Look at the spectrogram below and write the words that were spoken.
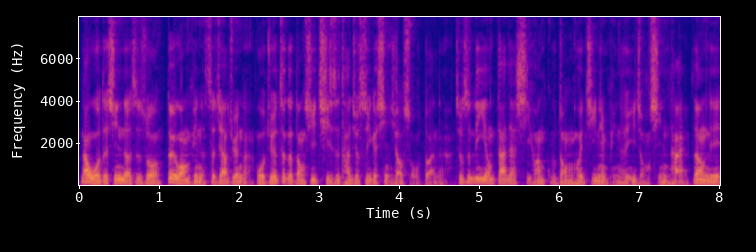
那我的心得是说，对王品的折价券呢，我觉得这个东西其实它就是一个行销手段呢，就是利用大家喜欢股东会纪念品的一种心态，让你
